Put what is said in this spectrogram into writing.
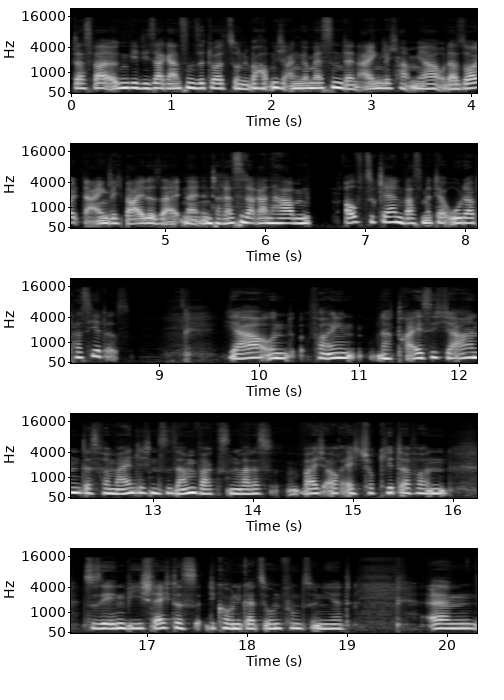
das war irgendwie dieser ganzen Situation überhaupt nicht angemessen, denn eigentlich haben ja oder sollten eigentlich beide Seiten ein Interesse daran haben, aufzuklären, was mit der Oder passiert ist. Ja, und vor allem nach 30 Jahren des vermeintlichen Zusammenwachsen war das, war ich auch echt schockiert davon zu sehen, wie schlecht das die Kommunikation funktioniert. Ähm,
